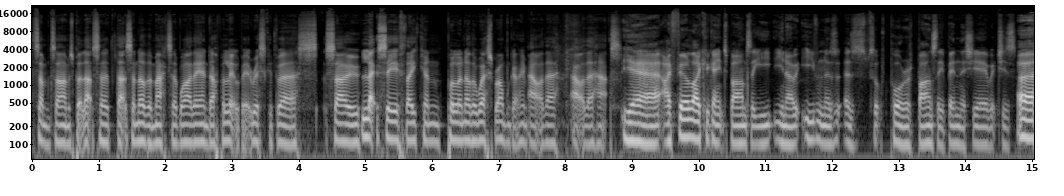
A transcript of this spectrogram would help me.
sometimes. But that's a that's another matter why they end up a little bit risk adverse. So let's see if they can pull another West Brom game out of their out of their Yeah, I feel like against Barnsley, you know, even as as sort of poor as Barnsley have been this year, which is uh,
